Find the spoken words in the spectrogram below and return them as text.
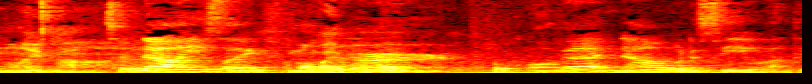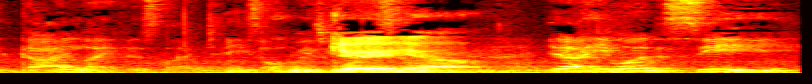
Oh my god. So now he's like, fuck her, fuck all that. Now I want to see what the guy life is like. He's always Gay, yeah. yeah, he wanted to see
